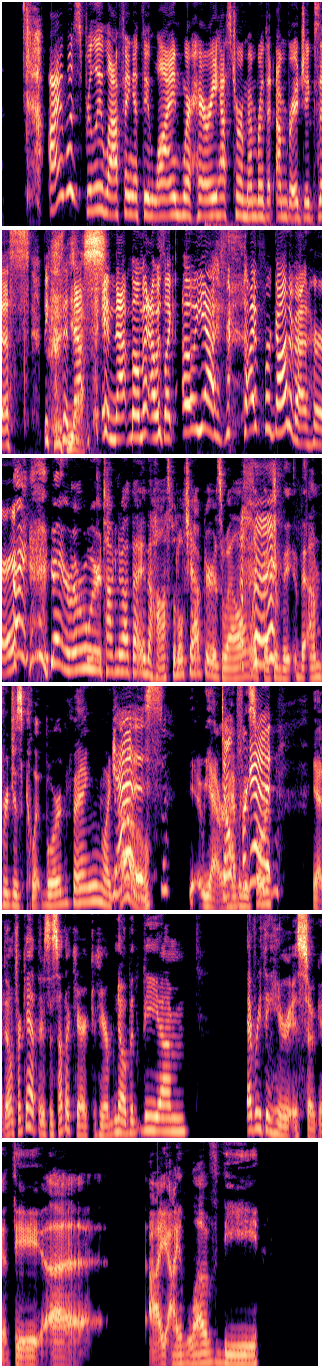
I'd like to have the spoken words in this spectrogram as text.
I was really laughing at the line where Harry has to remember that Umbridge exists because in yes. that in that moment I was like, "Oh yeah, I, for- I forgot about her." Right, right. Remember we were talking about that in the hospital chapter as well, like the, the, the Umbridge's clipboard thing. Like, yes, oh, yeah. Don't forget. Yeah, don't forget. There's this other character here. No, but the um, everything here is so good. The uh, I I love the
